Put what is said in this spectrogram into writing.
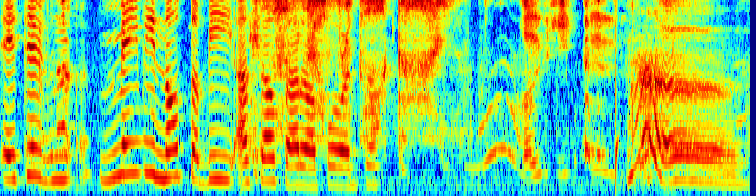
It is n- maybe not to be a self-report. guys. No. Vote hit who? Oh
